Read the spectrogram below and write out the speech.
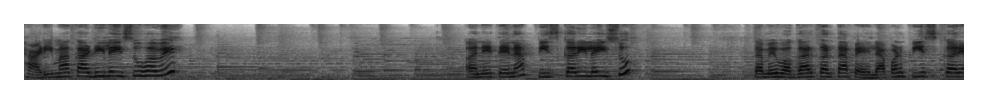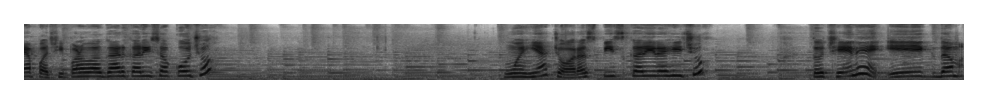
થાળીમાં કાઢી લઈશું હવે. અને તેના પીસ કરી લઈશું. તમે વઘાર કરતાં પહેલાં પણ પીસ કર્યા પછી પણ વઘાર કરી શકો છો. હું અહીંયા ચોરસ પીસ કરી રહી છું. તો છે ને, એકદમ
